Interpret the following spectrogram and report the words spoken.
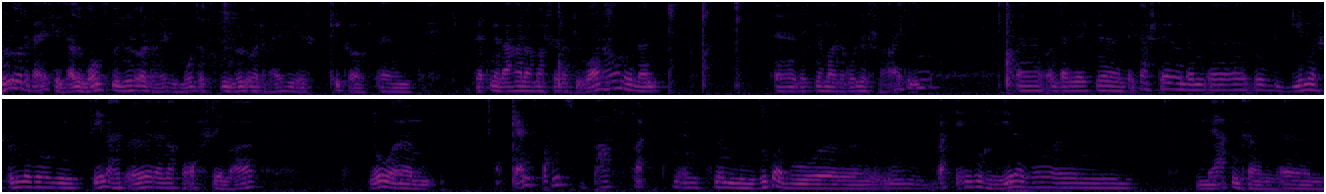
0.30 Uhr, also morgen früh 0.30 Uhr, Montag früh 0.30 Uhr ist Kickoff. Ähm, ich werde mir nachher nochmal schön auf die Ohren hauen und dann äh, werde ich nochmal eine Runde schnarchen. Äh, und dann werde ich mir einen Wecker stellen und dann äh, so gegebene Stunde so gegen 10, halb 11 dann nochmal aufstehen. Ja. So, ähm, ganz kurz ein paar Fakten zum Super Bowl, was sich eigentlich auch jeder so ähm, merken kann. Ähm,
